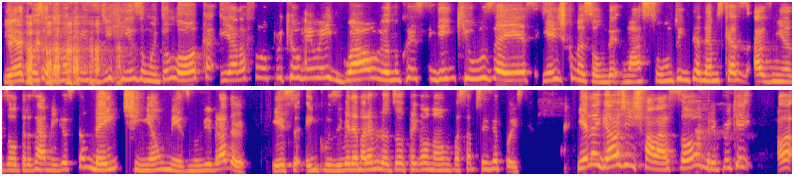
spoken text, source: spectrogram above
E ela começou a dar uma crise de riso muito louca. E ela falou: porque o meu é igual, eu não conheço ninguém que usa esse. E a gente começou um, um assunto e entendemos que as, as minhas outras amigas também tinham o mesmo vibrador. Esse, inclusive, ele é maravilhoso. Eu vou pegar o nome e passar para vocês depois. E é legal a gente falar sobre, porque ó,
